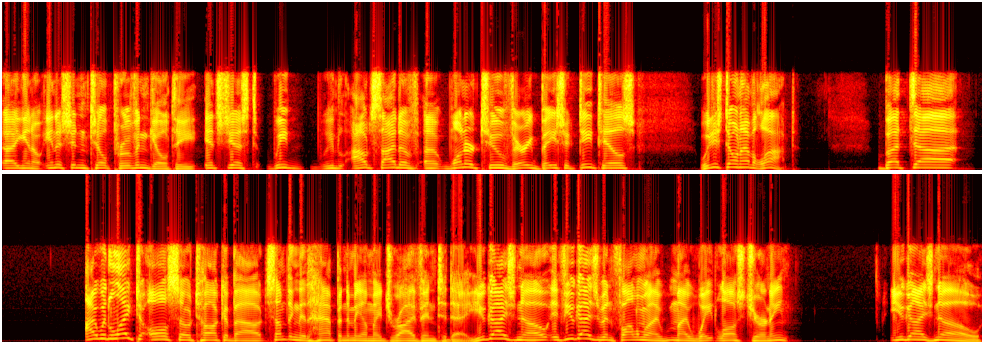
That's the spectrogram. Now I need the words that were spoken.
uh, you know innocent until proven guilty. It's just we we outside of uh, one or two very basic details, we just don't have a lot. But uh, I would like to also talk about something that happened to me on my drive in today. You guys know, if you guys have been following my, my weight loss journey, you guys know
